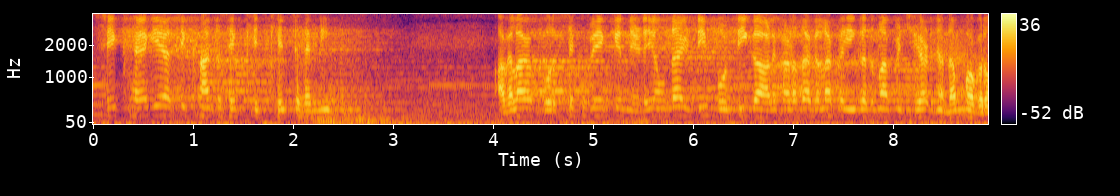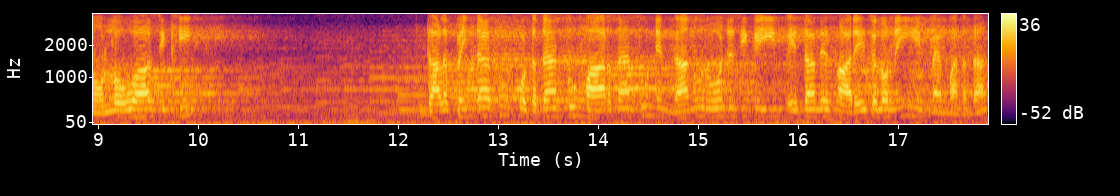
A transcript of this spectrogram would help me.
ਸਿੱਖ ਹੈਗੇ ਆ, ਸਿੱਖਾਂ 'ਚ ਸਿੱਖ ਖਿੱਚ ਖਿੱਚ ਹੈ ਨਹੀਂ। ਅਗਲਾ ਗੁਰਸਿੱਖ ਵੇਖ ਕੇ ਨੇੜੇ ਆਉਂਦਾ, ਏਡੀ ਮੋਟੀ ਗਾਲ ਕੱਢਦਾ, ਅਗਲਾ ਕਈ ਕਦਮਾਂ ਪਿੱਛੇ ਹਟ ਜਾਂਦਾ, ਮਗਰੋਂ ਲੋ ਆ ਸਿੱਖੀ। ਗਲ ਪੈਂਦਾ, ਤੂੰ ਕੁੱਟਦਾ, ਤੂੰ ਮਾਰਦਾ, ਤੂੰ ਨਿੰਗਾ ਨੂੰ ਰੋਜ਼ ਅਸੀਂ ਕਈ ਇਦਾਂ ਦੇ ਸਾਰੇ, ਚਲੋ ਨਹੀਂ ਮੈਂ ਮੰਨਦਾ,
